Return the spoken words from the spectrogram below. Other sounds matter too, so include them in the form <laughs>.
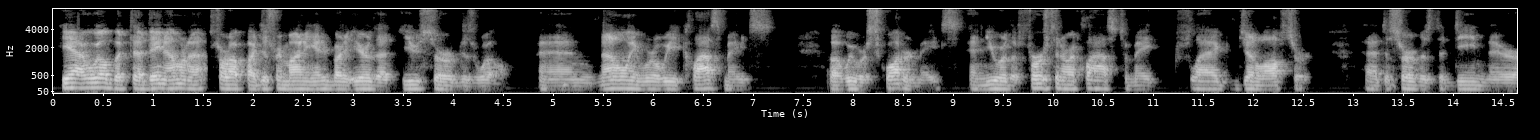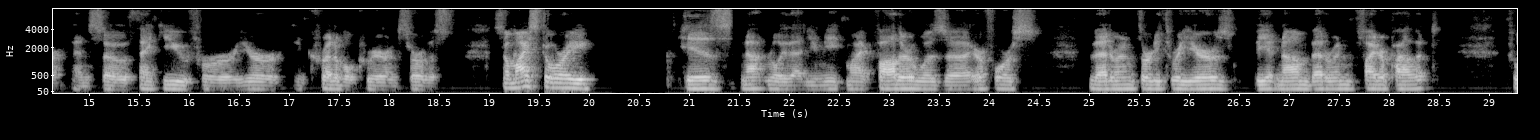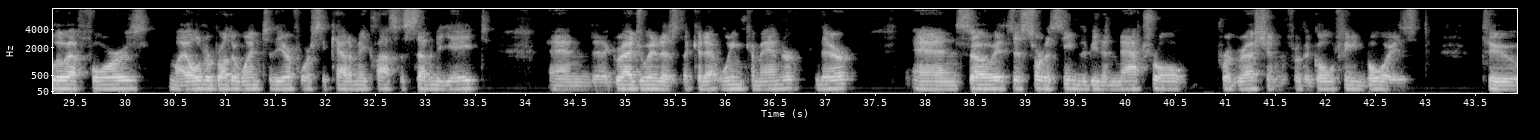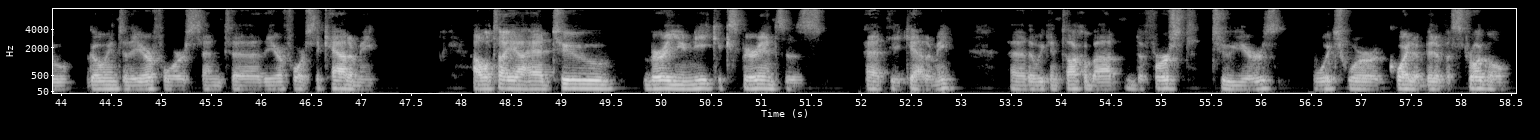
Yeah, I will. But uh, Dana, I'm going to start off by just reminding anybody here that you served as well. And not only were we classmates, but we were squadron mates. And you were the first in our class to make flag general officer and to serve as the dean there. And so thank you for your incredible career in service. So my story is not really that unique. My father was an Air Force veteran, 33 years, Vietnam veteran, fighter pilot, flew F 4s. My older brother went to the Air Force Academy class of 78 and uh, graduated as the cadet wing commander there. And so it just sort of seemed to be the natural progression for the Goldfein boys to go into the Air Force and to the Air Force Academy. I will tell you, I had two very unique experiences at the academy uh, that we can talk about. The first two years, which were quite a bit of a struggle,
